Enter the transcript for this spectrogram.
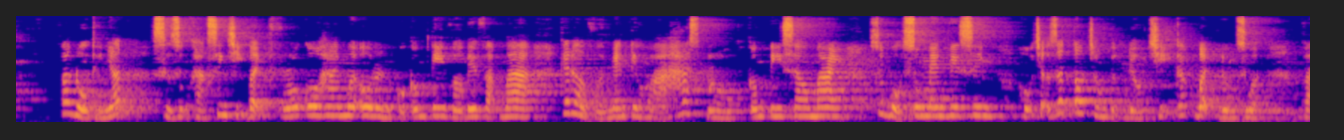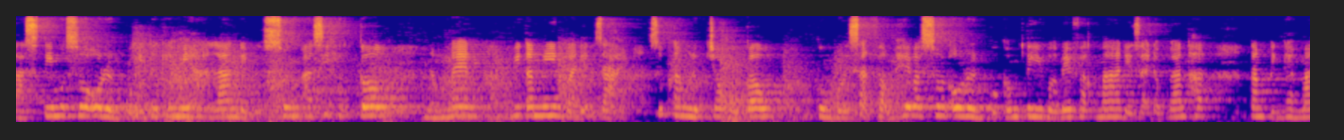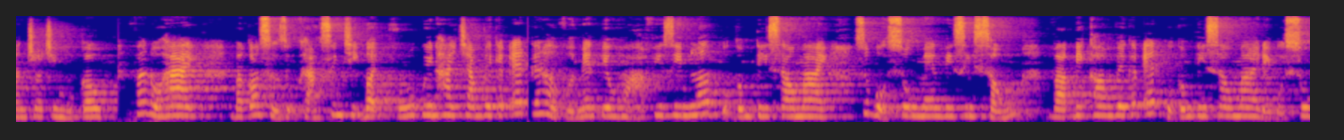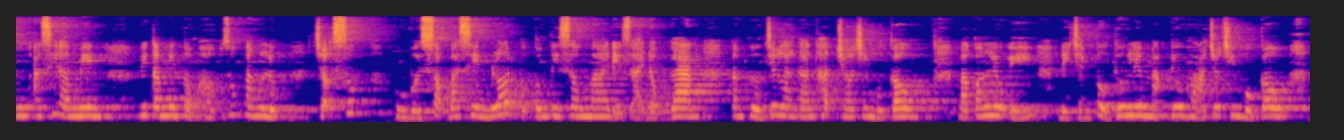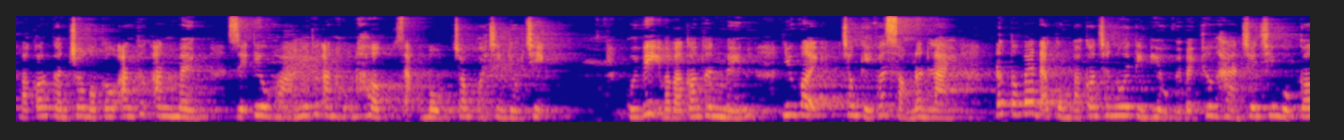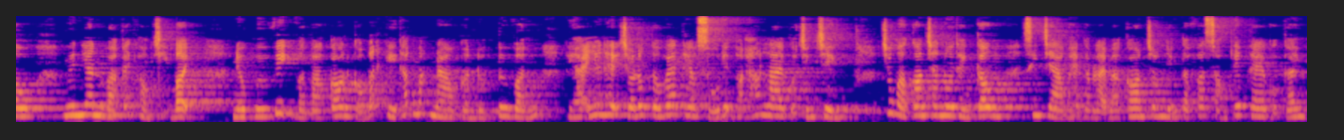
Phác đồ thứ nhất, sử dụng kháng sinh trị bệnh Froco 20 Oren của công ty VB Pharma kết hợp với men tiêu hóa Hasbro của công ty Sao Mai giúp bổ sung men vi sinh, hỗ trợ rất tốt trong việc điều trị các bệnh đường ruột và Stimoso Oren của interchemie Hà Lan để bổ sung axit hữu cơ, nấm men, vitamin và điện giải giúp tăng lực cho bồ câu cùng với sản phẩm Hebasol Orange của công ty VB Pharma để giải độc gan thận, tăng tính thèm ăn cho chim bồ câu. Phác đồ 2, bà con sử dụng kháng sinh trị bệnh Fluquin 200 WS kết hợp với men tiêu hóa Fizimlus của công ty Sao Mai giúp bổ sung men vi sinh sống và Bicom WS của công ty Sao Mai để bổ sung axit amin, vitamin tổng hợp giúp tăng lực, trợ sức cùng với sọ Basin Blood của công ty Sao Mai để giải độc gan, tăng cường chức năng gan thận cho chim bồ câu. Bà con lưu ý để tránh tổn thương niêm mạc tiêu hóa cho chim bồ câu, bà con cần cho bồ câu ăn thức ăn mềm, dễ tiêu hóa như thức ăn hỗn hợp, dạng bột trong quá trình điều trị. Quý vị và bà con thân mến, như vậy trong kỳ phát sóng lần này, Dr. Vet đã cùng bà con chăn nuôi tìm hiểu về bệnh thương hàn trên chim bồ câu, nguyên nhân và cách phòng trị bệnh. Nếu quý vị và bà con có bất kỳ thắc mắc nào cần được tư vấn thì hãy liên hệ cho Dr. Vet theo số điện thoại hotline của chương trình. Chúc bà con chăn nuôi thành công. Xin chào và hẹn gặp lại bà con trong những tập phát sóng tiếp theo của kênh.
